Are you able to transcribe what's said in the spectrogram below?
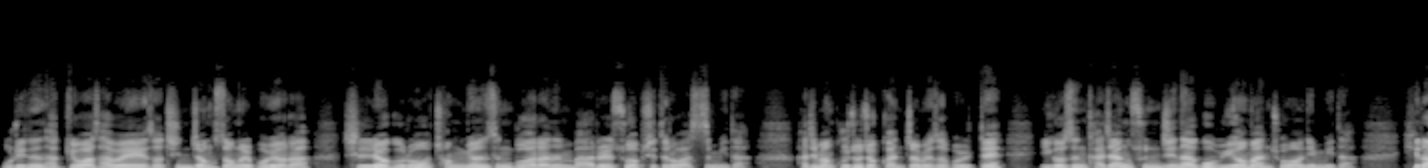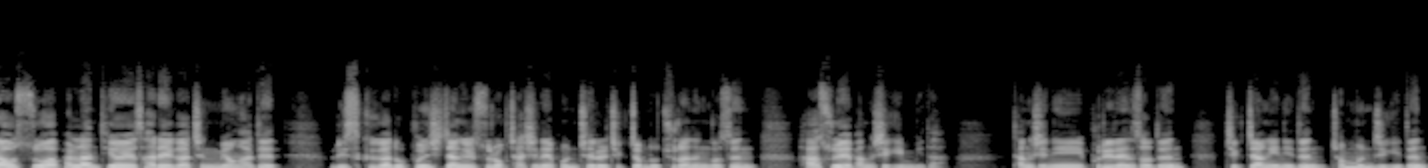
우리는 학교와 사회에서 진정성을 보여라, 실력으로 정면 승부하라는 말을 수없이 들어왔습니다. 하지만 구조적 관점에서 볼 때 이것은 가장 순진하고 위험한 조언입니다. 힐하우스와 팔란티어의 사례가 증명하듯 리스크가 높은 시장일수록 자신의 본체를 직접 노출하는 것은 하수의 방식입니다. 당신이 프리랜서든 직장인이든 전문직이든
